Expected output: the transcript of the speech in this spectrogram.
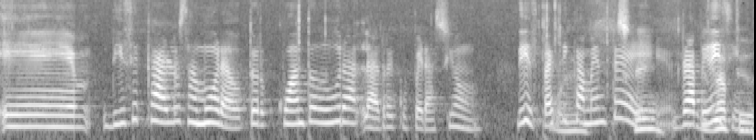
Eh, dice Carlos Zamora, doctor, ¿cuánto dura la recuperación? Dice, prácticamente rapidísimo. Rápido,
